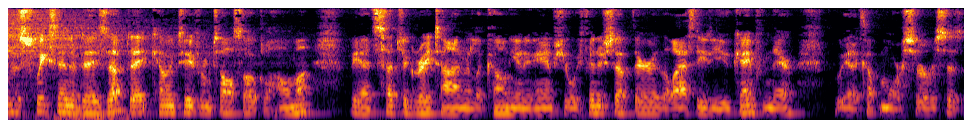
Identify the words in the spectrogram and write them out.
to this week's End of Days Update coming to you from Tulsa, Oklahoma. We had such a great time in Laconia, New Hampshire. We finished up there. The last EDU came from there. We had a couple more services.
